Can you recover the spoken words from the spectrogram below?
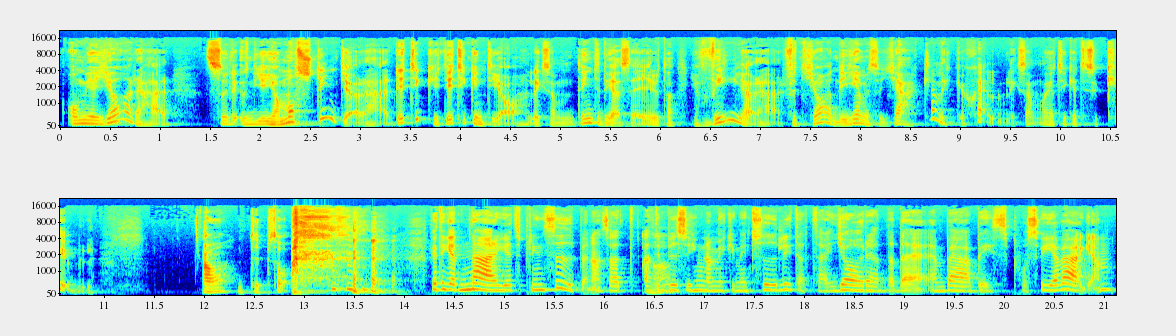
om jag gör det här så jag måste inte göra det här. Det tycker, det tycker inte jag. Liksom. Det är inte det jag säger. Utan jag vill göra det här. För att jag, det ger mig så jäkla mycket själv. Liksom. Och jag tycker att det är så kul. Ja, typ så. jag tänker att närhetsprincipen, alltså att, att det blir så himla mycket mer tydligt att så här, jag räddade en bebis på Sveavägen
